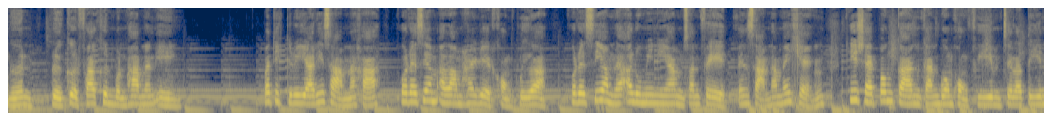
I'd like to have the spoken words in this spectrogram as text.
เงิน หรือเกิดฝ้าขึ้นบนภาพนั่นเอง ปฏิกิริยาที่ 3 นะคะโพแทสเซียมอะลัมไฮเดรตของเกลือโพแทสเซียมและอลูมิเนียมซัลเฟตเป็นสารทำให้แข็ง ที่ใช้ป้องกันการบวมของฟิล์ม เจลาติน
